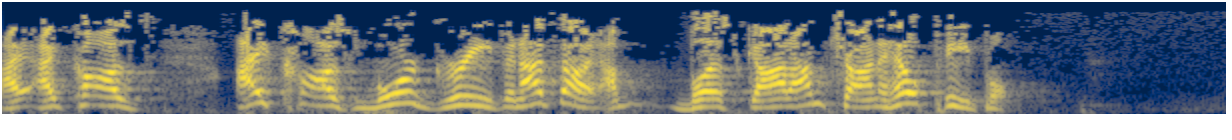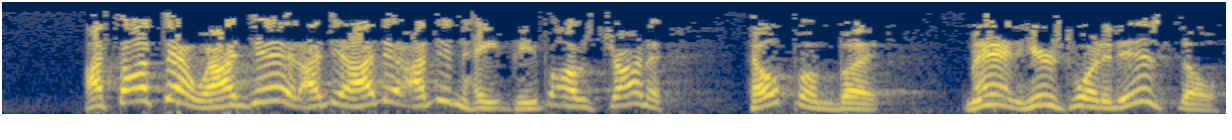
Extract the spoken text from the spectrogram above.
I, I caused I caused more grief. And I thought, I'm bless God, I'm trying to help people. I thought that way. I did. I did. I did. I didn't hate people. I was trying to help them. But man, here's what it is, though.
